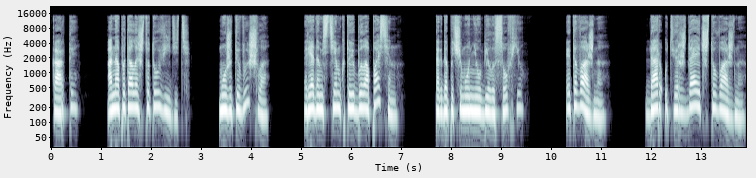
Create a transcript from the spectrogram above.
карты. Она пыталась что-то увидеть. Может, и вышла? Рядом с тем, кто и был опасен? Тогда почему он не убил и Софью? Это важно. Дар утверждает, что важно.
